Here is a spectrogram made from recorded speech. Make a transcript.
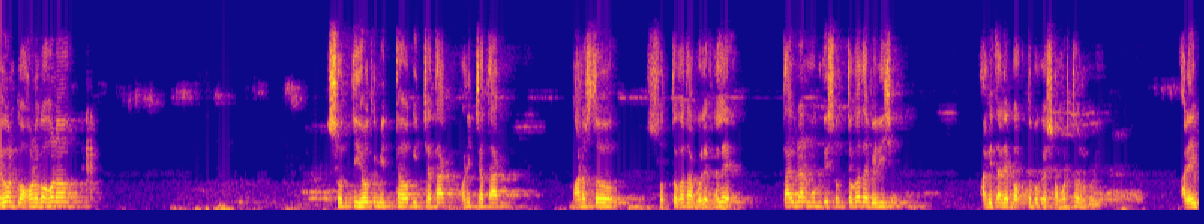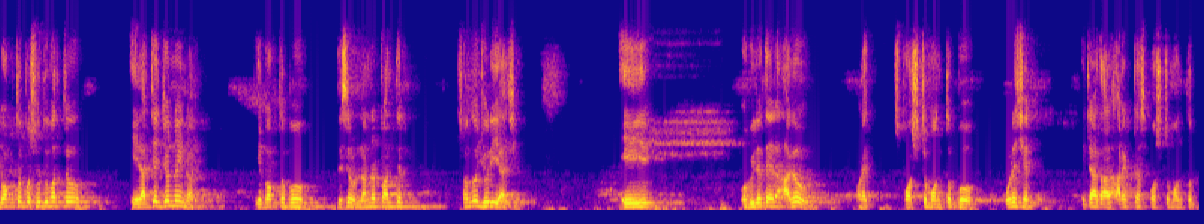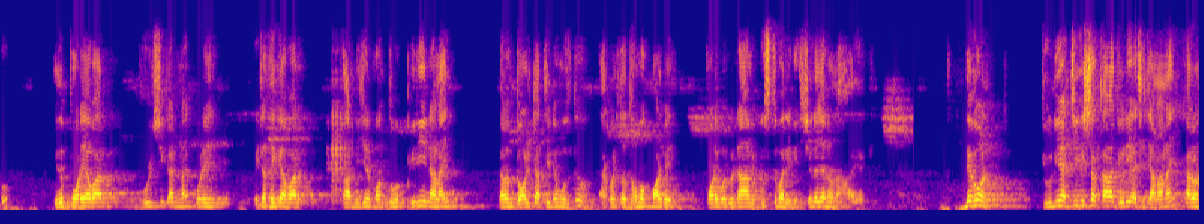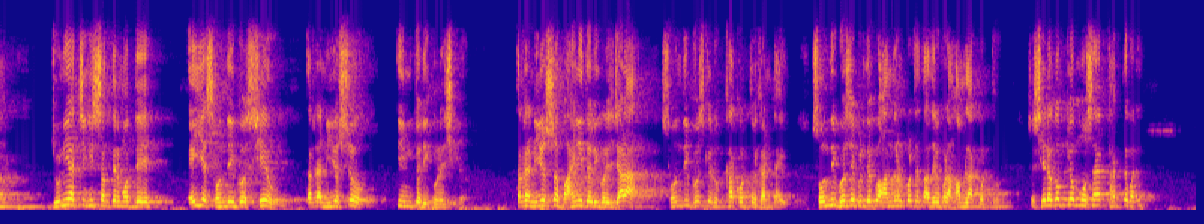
দেখুন, কখনো কখনো সত্যি হোক, মিথ্যা হোক, ইচ্ছা থাক, অনিচ্ছা থাক, মানুষ তো সত্য কথা বলে ফেলে, তাই ওনার মুখ দিয়ে সত্য কথা বেরিয়েছে। আমি তার বক্তব্যকে সমর্থন করি। আর এই বক্তব্য শুধুমাত্র এই রাজ্যের জন্যই নয়, এ বক্তব্য দেশের অন্যান্য প্রান্তের সঙ্গেও জড়িয়ে আছে। এই অভিনেতার আগেও অনেক স্পষ্ট মন্তব্য করেছেন। এটা তার আরেকটা স্পষ্ট মন্তব্য। কিন্তু পরে আবার ভুল স্বীকার না করে এটা থেকে আবার তার নিজের মন্তব্য ফিরিয়ে না নাই কারণ দলটা তৃণমূল তো, এখন তো ধমক মারবে, পরে বলবে, না, আমি বুঝতে পারিনি। সেটা যেন না হয় আর কি। দেখুন, জুনিয়র চিকিৎসক কারা জড়িয়ে আছে জানা নাই, কারণ জুনিয়র চিকিৎসকদের মধ্যে এই যে সন্দীপ ঘোষ, সেও তার একটা নিজস্ব টিম তৈরি করেছিল। তার একটা নিজস্ব বাহিনী তৈরি করেছে। যারা সন্দীপ ঘোষকে রক্ষা করতো এখানটাই সন্দীপ ঘোষের বিরুদ্ধে কেউ আন্দোলন করতে তাদের উপর হামলা করতো। তো সেরকম কেউ মোসাহেব থাকতে পারে।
